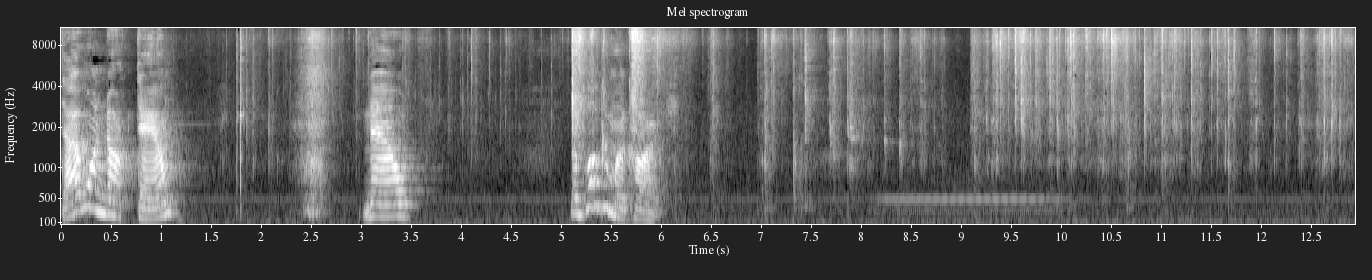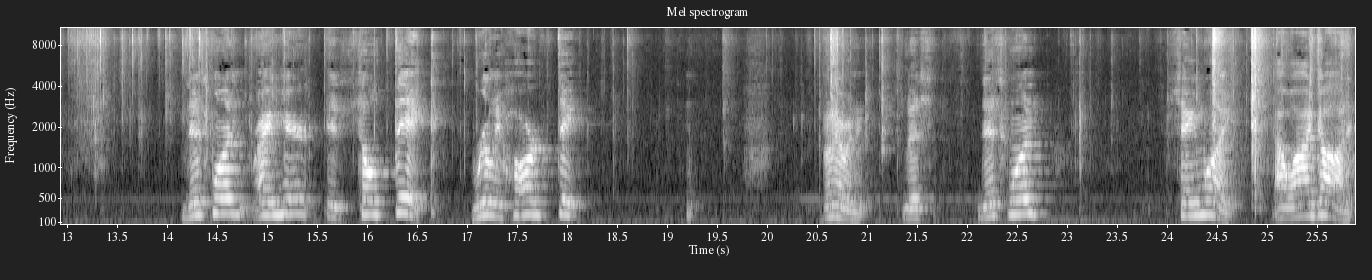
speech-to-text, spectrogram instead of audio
That one knocked down. Now, the Pokemon cards. This one right here is so thick, really hard, thick. Wait This, this one, same way. How I got it.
